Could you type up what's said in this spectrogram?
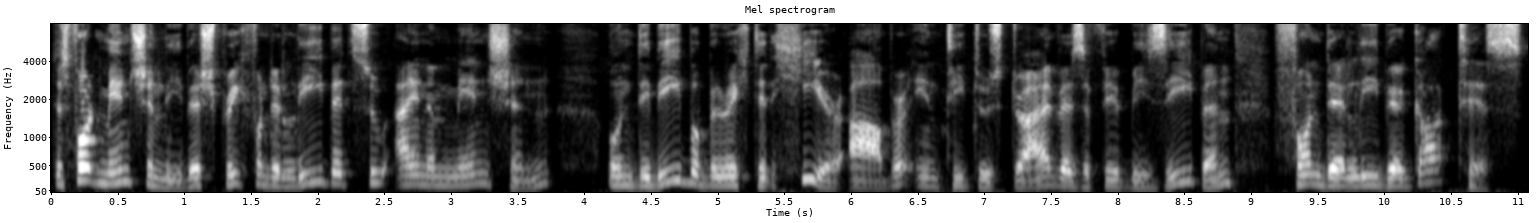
Das Wort Menschenliebe spricht von der Liebe zu einem Menschen und die Bibel berichtet hier aber in Titus 3, Verse 4 bis 7 von der Liebe Gottes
